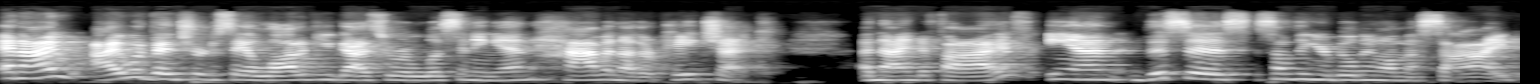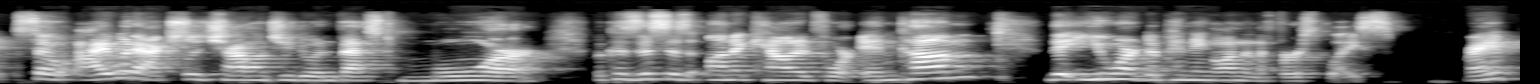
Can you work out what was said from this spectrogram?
And I I would venture to say a lot of you guys who are listening in have another paycheck, a 9 to 5, and this is something you're building on the side. So I would actually challenge you to invest more because this is unaccounted for income that you weren't depending on in the first place, right?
